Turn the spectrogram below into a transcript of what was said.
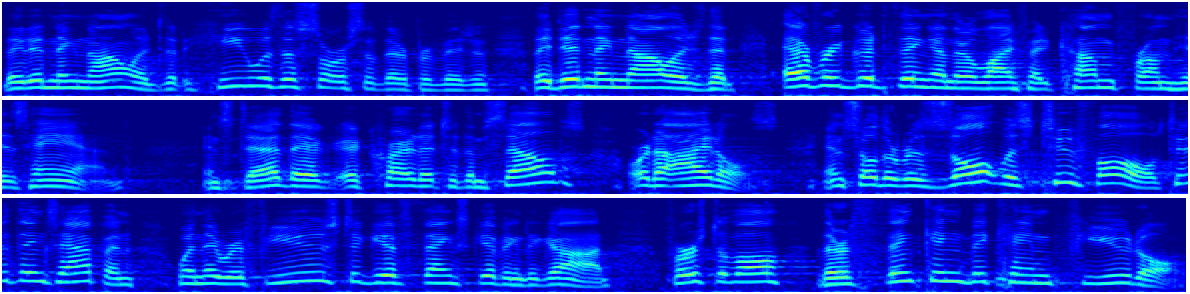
They didn't acknowledge that he was the source of their provision. They didn't acknowledge that every good thing in their life had come from his hand. Instead, they accredit it to themselves or to idols. And so the result was twofold. Two things happened when they refused to give thanksgiving to God. First of all, their thinking became futile.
